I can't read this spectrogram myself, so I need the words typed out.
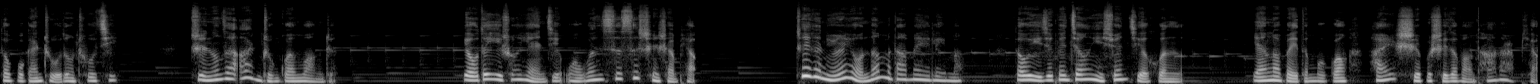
都不敢主动出击，只能在暗中观望着。有的一双眼睛往温思思身上瞟，这个女人有那么大魅力吗？都已经跟江逸轩结婚了，严乐北的目光还时不时的往她那儿瞟。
